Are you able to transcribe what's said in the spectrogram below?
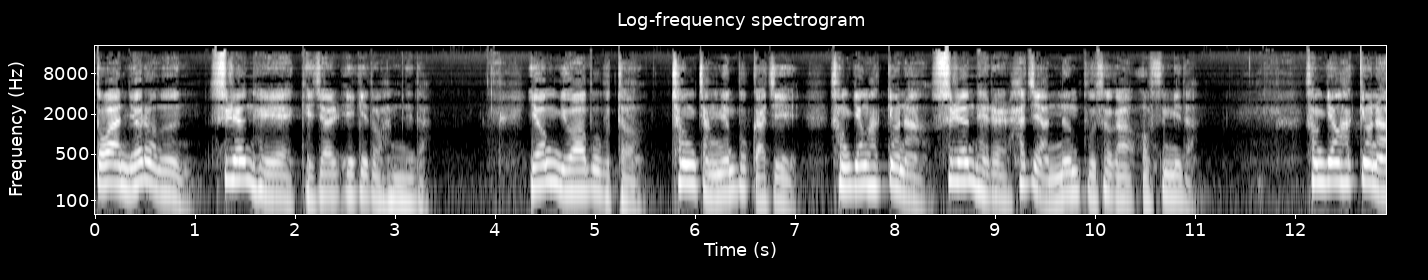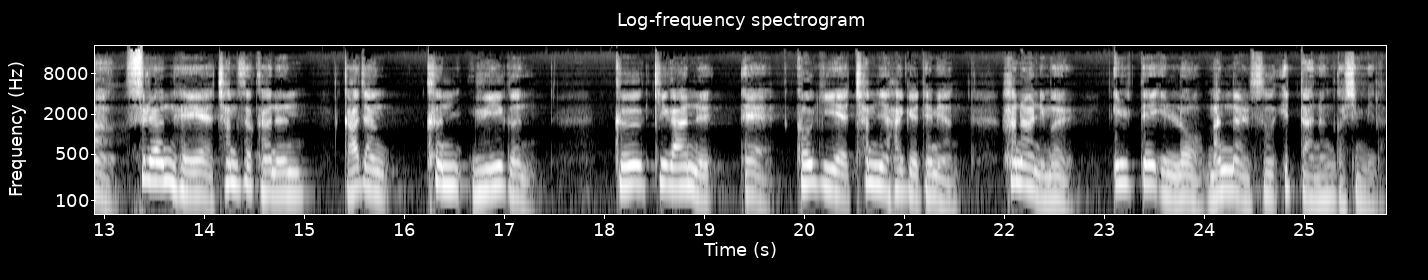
또한 여름은 수련회의 계절이기도 합니다. 영유아부부터 청장년부까지 성경학교나 수련회를 하지 않는 부서가 없습니다. 성경학교나 수련회에 참석하는 가장 큰 유익은 그 기간에 거기에 참여하게 되면 하나님을 일대일로 만날 수 있다는 것입니다.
